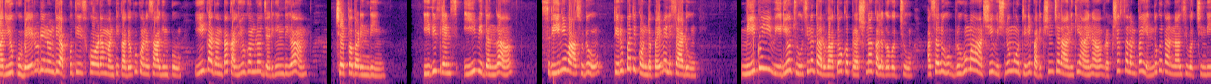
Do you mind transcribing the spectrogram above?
మరియు కుబేరుడి నుండి అప్పు తీసుకోవడం వంటి కథకు కొనసాగింపు. ఈ కథంతా కలియుగంలో జరిగిందిగా చెప్పబడింది. ఇది ఫ్రెండ్స్ ఈ విధంగా శ్రీనివాసుడు తిరుపతి కొండపై వెలిశాడు. మీకు ఈ వీడియో చూసిన తర్వాత ఒక ప్రశ్న కలగవచ్చు. అసలు భృగు మహర్షి విష్ణుమూర్తిని పరీక్షించడానికి ఆయన వృక్షస్థలంపై ఎందుకు తన్నాల్సి వచ్చింది?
